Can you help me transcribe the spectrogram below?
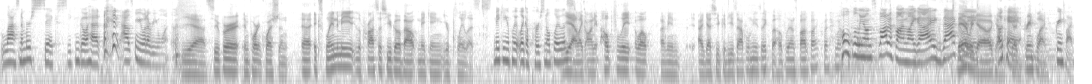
last number six, you can go ahead and ask me whatever you want. Yeah, super important question. Uh, explain to me the process you go about making your playlists. Making a play like a personal playlist. Yeah, like on your, hopefully, well, I mean, I guess you could use Apple Music, but hopefully on Spotify, question mark? Hopefully on Spotify, my guy. Exactly. There we go, okay. Okay. Good. Green flag. Green flag.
